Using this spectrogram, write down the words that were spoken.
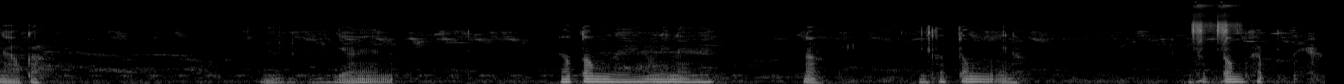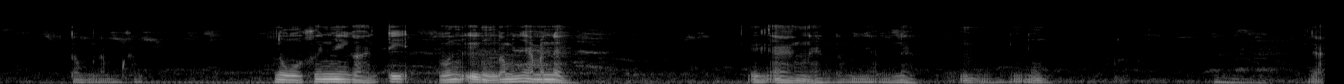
หนาวก็ เดี๋ยว ข้าวต้มนะนนี้นะเนาะมีข้าวต้มนี่เนาะข้าวต้มครับต้มลำครับ หนูขึ้นมีก่อนติวังอึ่งต้องไม่แย่มันเนอะอึ่งอ่างนะต้องไม่แย่มันเนอะอืมอืมอืมเดี๋ยว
